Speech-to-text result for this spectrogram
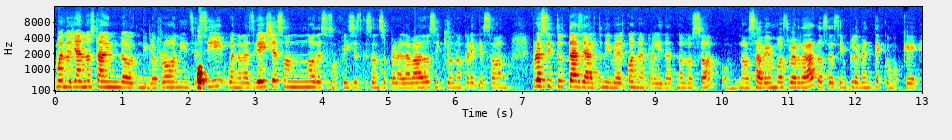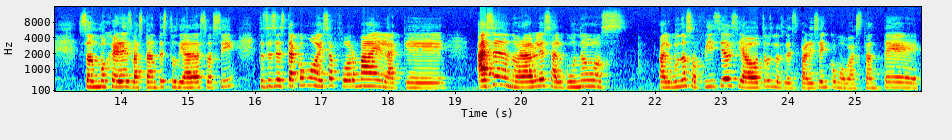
Bueno, ya no están los, ni los ronins y así. Bueno, las geishas son uno de esos oficios que son súper alabados y que uno cree que son prostitutas de alto nivel cuando en realidad no lo son, o no sabemos, ¿verdad? O sea, simplemente como que son mujeres bastante estudiadas o así. Entonces está como esa forma en la que hacen honorables algunos algunos oficios y a otros los les parecen como bastante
